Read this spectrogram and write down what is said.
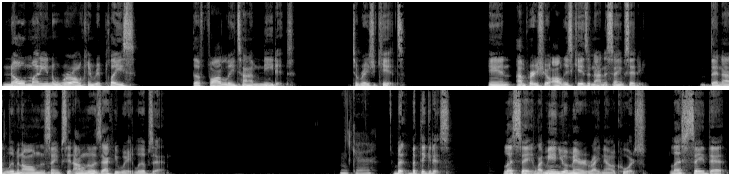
No money in the world can replace the fatherly time needed to raise your kids. And I'm pretty sure all these kids are not in the same city. They're not living all in the same city. I don't know exactly where he lives at. Okay. But but think of this. Let's say, like me and you are married right now, of course. Let's say that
